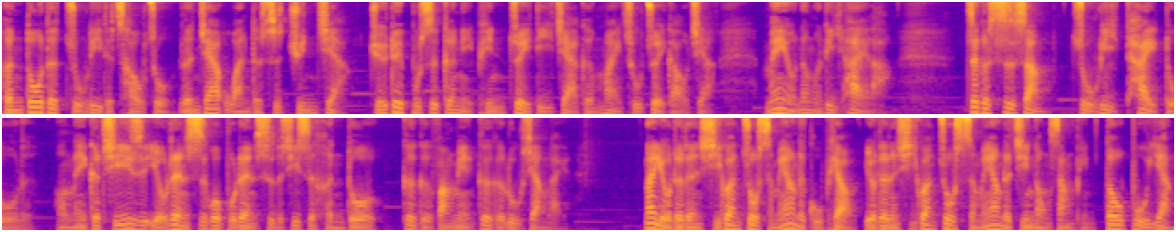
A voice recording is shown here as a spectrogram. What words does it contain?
很多的主力的操作，人家玩的是均价，绝对不是跟你拼最低价跟卖出最高价，没有那么厉害啦。这个世上主力太多了哦，每个其实有认识或不认识的，其实很多各个方面各个路向来。那有的人习惯做什么样的股票，有的人习惯做什么样的金融商品都不一样，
